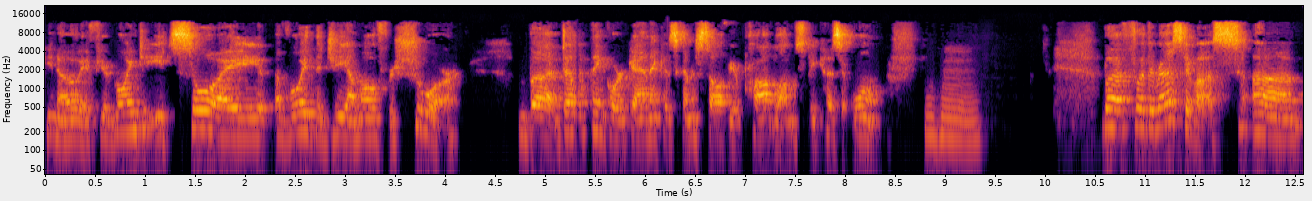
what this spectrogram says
You know, if you're going to eat soy, avoid the GMO for sure. But don't think organic is going to solve your problems because it won't. Mm-hmm. But for the rest of us, um,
